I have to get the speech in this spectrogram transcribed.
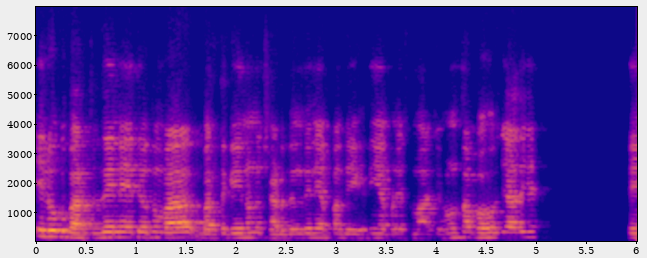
ਇਹ ਲੋਕ ਵਰਤਦੇ ਨੇ ਤੇ ਉਸ ਤੋਂ ਬਾਅਦ ਵਰਤ ਕੇ ਇਹਨਾਂ ਨੂੰ ਛੱਡ ਦਿੰਦੇ ਨੇ ਆਪਾਂ ਦੇਖਦੇ ਹਾਂ ਆਪਣੇ ਸਮਾਜ 'ਚ। ਹੁਣ ਤਾਂ ਬਹੁਤ ਜ਼ਿਆਦਾ ਤੇ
